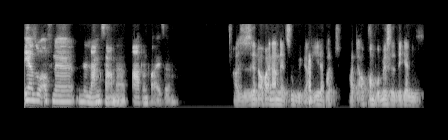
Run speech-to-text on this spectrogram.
eher so auf eine, eine langsame Art und Weise. Also sie sind aufeinander zugegangen. Jeder hat, hat auch Kompromisse sicherlich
